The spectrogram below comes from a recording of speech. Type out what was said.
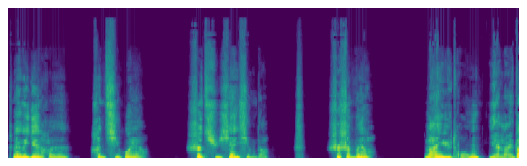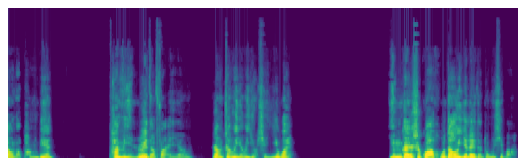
这个印痕很奇怪啊，是曲线型的。是什么呀？蓝雨桐也来到了旁边，他敏锐的反应让张扬有些意外。应该是刮胡刀一类的东西吧。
